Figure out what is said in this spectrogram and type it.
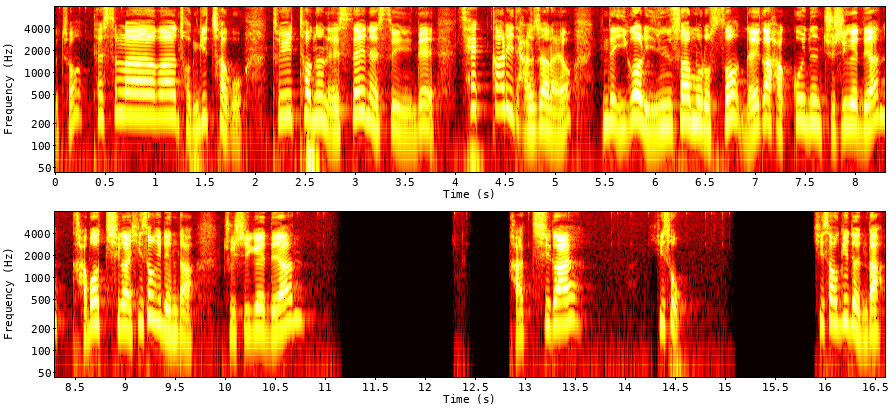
그렇죠? 테슬라가 전기차고 트위터는 SNS인데 색깔이 다르잖아요. 근데 이걸 인수함으로써 내가 갖고 있는 주식에 대한 값어치가 희석이 된다. 주식에 대한 가치가 희속 희석이 된다.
